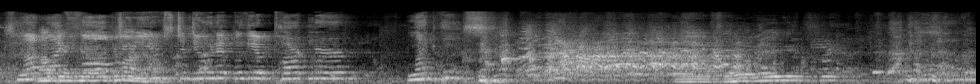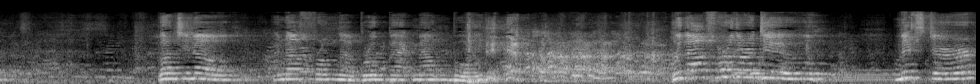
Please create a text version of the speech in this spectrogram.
It's not my Okay, yeah, fault come you're now. used to doing it with your partner like this. Uh, four-legged freak. But you know, enough from the Brokeback Mountain Boy. Without further ado, Mr.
